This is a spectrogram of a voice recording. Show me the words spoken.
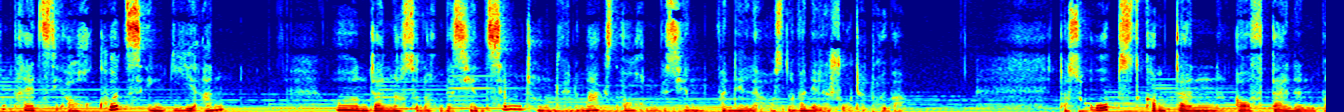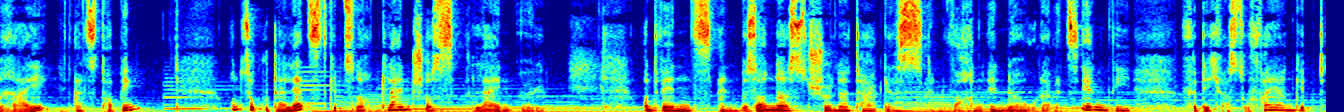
und brätst die auch kurz in Ghee an und dann machst du noch ein bisschen Zimt und wenn du magst auch ein bisschen Vanille aus einer Vanilleschote drüber. Das Obst kommt dann auf deinen Brei als Topping. Und zu guter Letzt gibt es noch einen kleinen Schuss Leinöl. Und wenn es ein besonders schöner Tag ist, ein Wochenende oder wenn es irgendwie für dich was zu feiern gibt,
